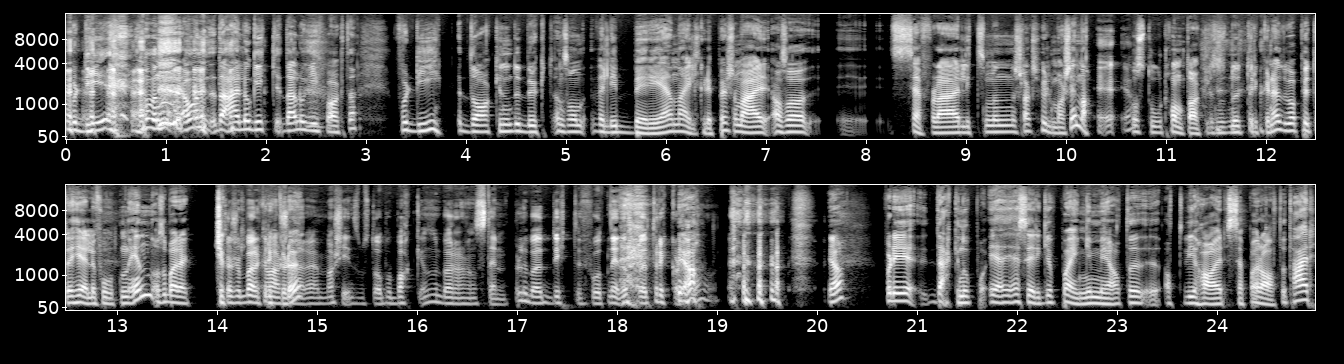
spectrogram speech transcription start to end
Fordi ja, men, ja, men det er logikk, det er logikk bak det. Fordi da kunne du brukt en sånn veldig bred negleklipper, som er altså eh, Se for deg litt som en slags hullmaskin. da På Ja. Så stort håndtak liksom, som du trykker ned. Du bare putter hele foten inn, og så bare tjukk, Kanskje bare kan ha en sånn du. maskin som står på bakken, som bare har sånn stempel. Du bare dytter foten inn, og så bare trykker du Ja. på. Fordi det er ikke noe, jeg, jeg ser ikke poenget med at, det- at vi har separate tær,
